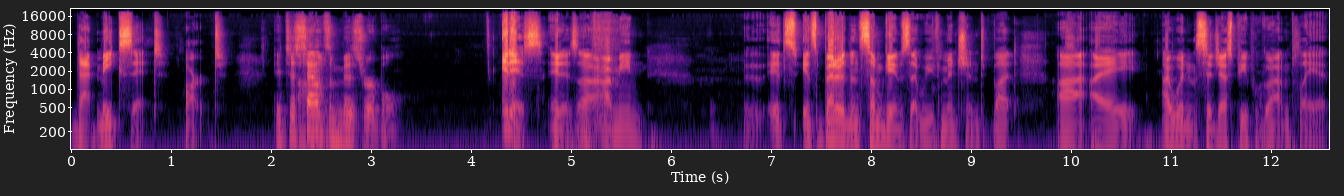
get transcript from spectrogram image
that makes it art. It just sounds um, miserable. It is. It is. Uh, I mean, it's it's better than some games that we've mentioned, but uh, I I wouldn't suggest people go out and play it.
